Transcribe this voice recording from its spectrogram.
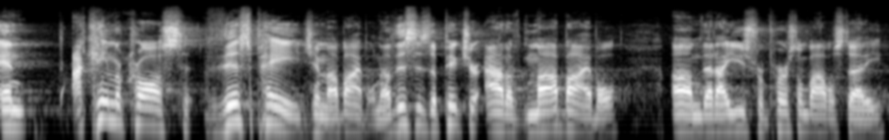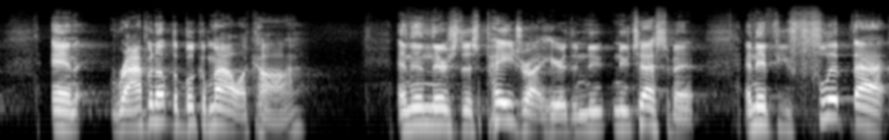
and I came across this page in my Bible. Now, this is a picture out of my Bible um, that I use for personal Bible study and wrapping up the book of Malachi. And then there's this page right here, the New, New Testament. And if you flip that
